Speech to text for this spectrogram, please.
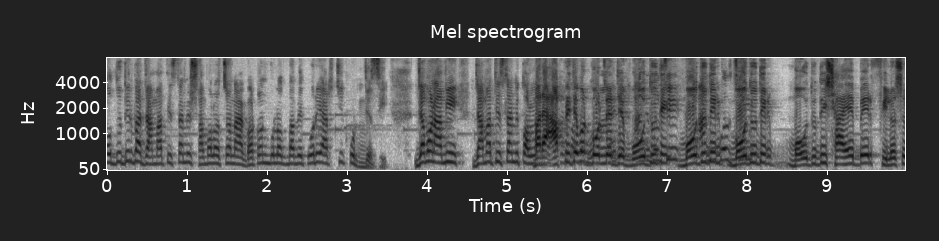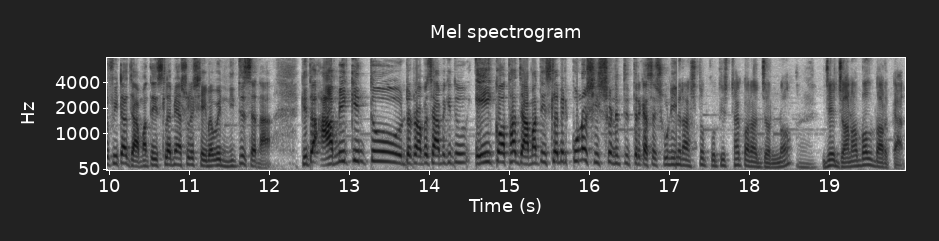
মদুদির বা জামাত ইসলামের সমালোচনা গঠনমূলক ভাবে করে আসছি করতেছি। যেমন আমি জামাত ইসলামী মানে আপনি যেমন বললেন যে মৌদুদি মৌদুদির মৌদুদির মৌদুদি সাহেবের ফিলোসফিটা জামাতে ইসলামী আসলে সেইভাবে নিতেছে না। কিন্তু আমি কিন্তু ডক্টর আব্বাস আমি কিন্তু এই কথা জামাতে ইসলামের কোন শীর্ষ নেতৃত্বের কাছে শুনি রাষ্ট্র প্রতিষ্ঠা করার জন্য যে জনবল দরকার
